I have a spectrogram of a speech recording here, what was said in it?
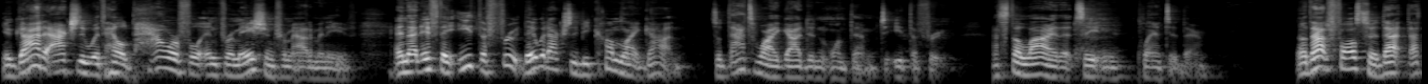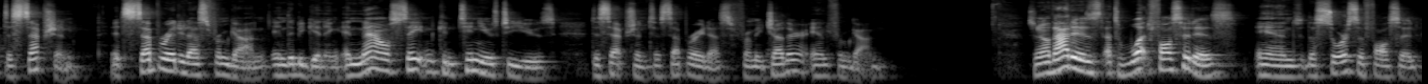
you know, God actually withheld powerful information from Adam and Eve, and that if they eat the fruit, they would actually become like God. So that's why God didn't want them to eat the fruit. That's the lie that Satan planted there. Now, that falsehood, that, that deception, it separated us from God in the beginning, and now Satan continues to use deception to separate us from each other and from God. So now that is that's what falsehood is and the source of falsehood.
